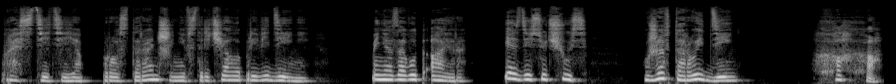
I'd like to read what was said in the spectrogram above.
«Простите, я просто раньше не встречала привидений. Меня зовут Айра, я здесь учусь. Уже второй день». «Ха-ха!»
